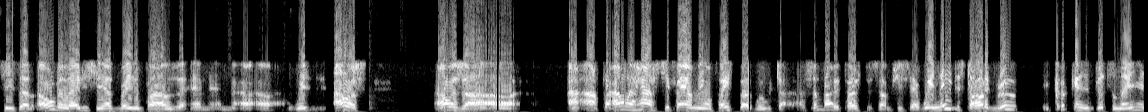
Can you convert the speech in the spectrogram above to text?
she's an older lady. She has breathing problems, and and uh, uh, we I was I was uh, uh I, don't know how she found me on Facebook. We were somebody posted something. She said we need to start a group cooking in Pennsylvania,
